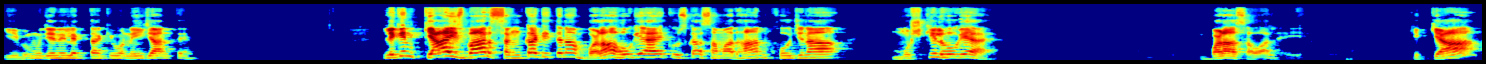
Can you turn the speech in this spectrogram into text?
ये भी मुझे नहीं लगता कि वो नहीं जानते। लेकिन क्या इस बार संकट इतना बड़ा हो गया है कि उसका समाधान खोजना मुश्किल हो गया है? बड़ा सवाल है ये कि क्या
